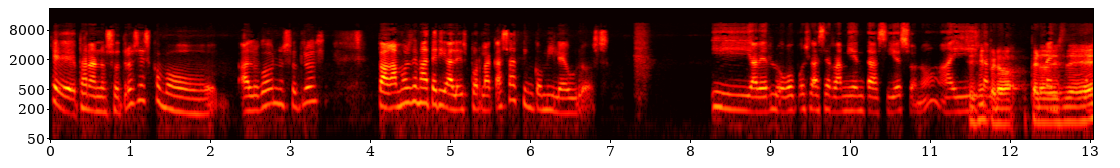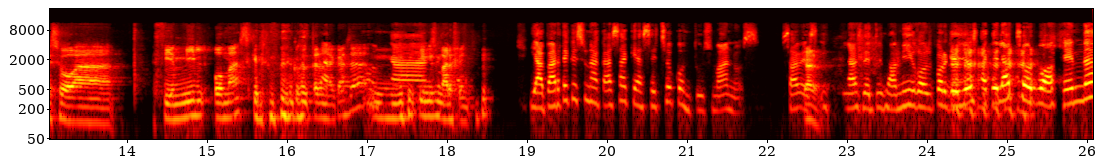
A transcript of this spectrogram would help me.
que para nosotros es como algo, nosotros pagamos de materiales por la casa 5.000 euros. Y a ver, luego pues las herramientas y eso, ¿no? Ahí sí, sí, pero, pero desde eso a 100.000 o más que te puede costar una casa, tienes margen. Y aparte que es una casa que has hecho con tus manos. ¿Sabes? Y las de tus amigos, porque yo saqué la chorbo agenda.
